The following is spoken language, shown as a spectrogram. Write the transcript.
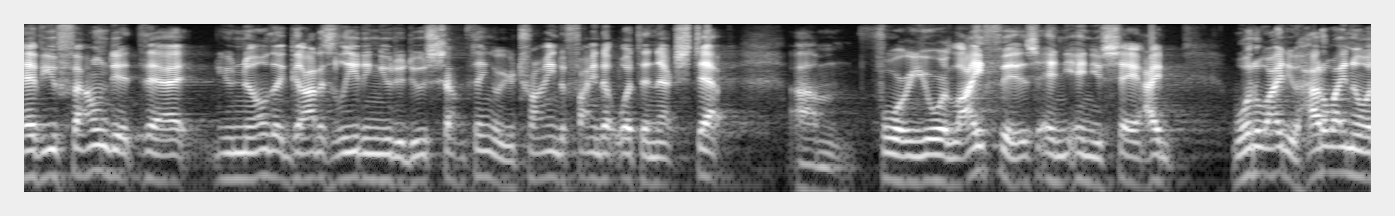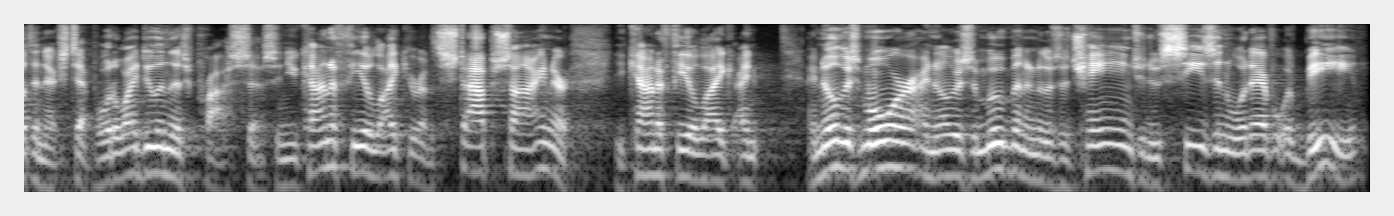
have you found it that you know that God is leading you to do something, or you're trying to find out what the next step um, for your life is, and, and you say, I, what do I do? How do I know what the next step? What do I do in this process? And you kind of feel like you're at a stop sign, or you kind of feel like I, I know there's more, I know there's a movement, I know there's a change, a new season, whatever it would be.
